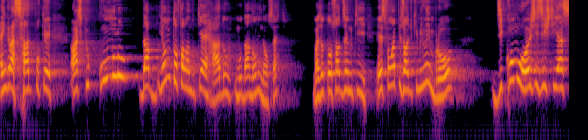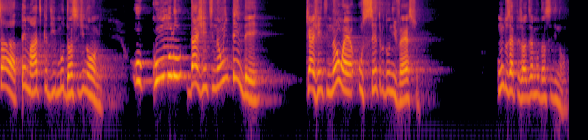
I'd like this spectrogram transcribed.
é engraçado porque acho que o cúmulo da. E eu não estou falando que é errado mudar nome, não, certo? Mas eu estou só dizendo que esse foi um episódio que me lembrou de como hoje existe essa temática de mudança de nome. O cúmulo da gente não entender que a gente não é o centro do universo um dos episódios é mudança de nome.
